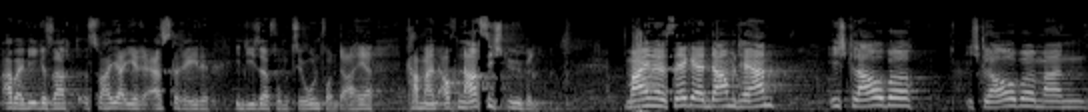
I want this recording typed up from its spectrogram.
Aber wie gesagt, es war ja Ihre erste Rede in dieser Funktion. Von daher kann man auch Nachsicht üben. Meine sehr geehrten Damen und Herren, ich glaube, ich glaube, man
